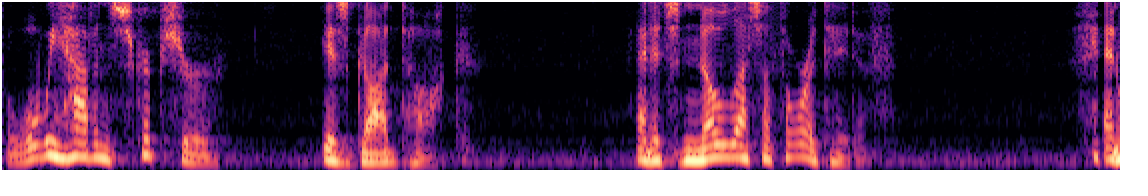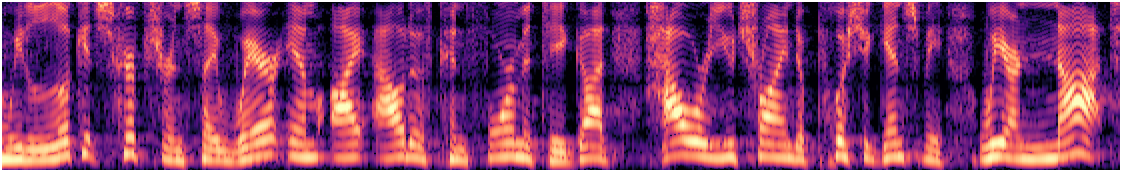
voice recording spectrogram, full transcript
But what we have in Scripture is God talk, and it's no less authoritative and we look at Scripture and say, Where am I out of conformity? God, how are you trying to push against me? We are not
